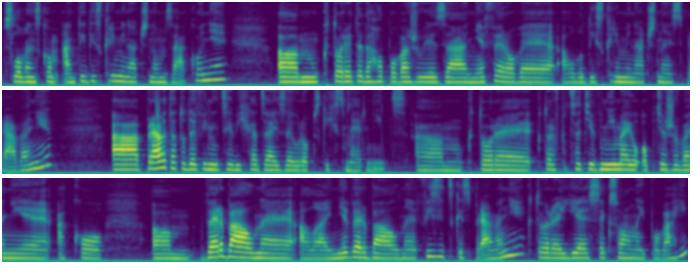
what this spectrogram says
v slovenskom antidiskriminačnom zákone, um, ktoré teda ho považuje za neférové alebo diskriminačné správanie. A práve táto definícia vychádza aj z európskych smerníc, um, ktoré, ktoré v podstate vnímajú obťažovanie ako um, verbálne, ale aj neverbálne fyzické správanie, ktoré je sexuálnej povahy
